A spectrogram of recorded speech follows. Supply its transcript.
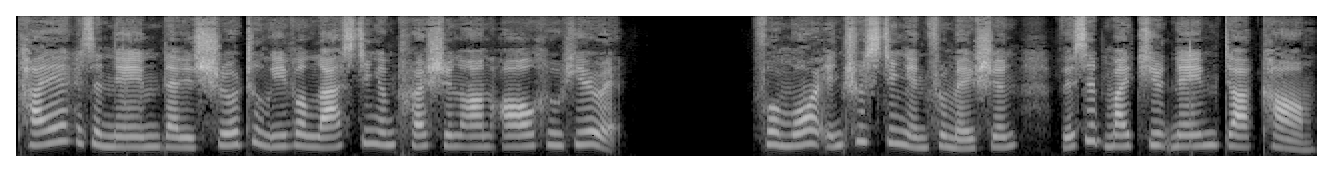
Kyiah is a name that is sure to leave a lasting impression on all who hear it. For more interesting information, visit mycutename.com.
